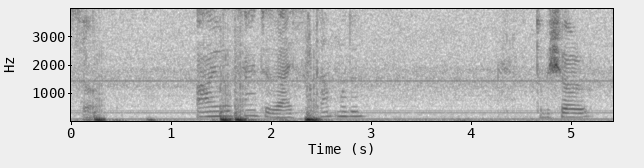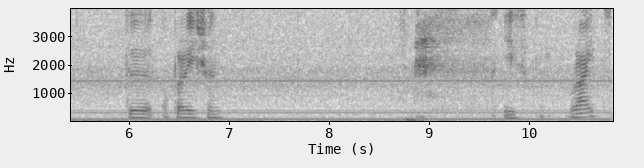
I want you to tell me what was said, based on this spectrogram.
So I will synthesize the top module to be sure the operation is right.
